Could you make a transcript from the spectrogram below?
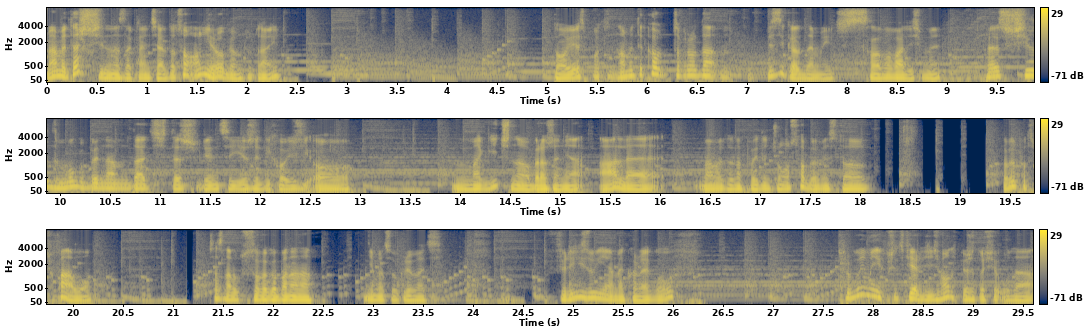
Mamy też silne zaklęcia, ale to co oni robią tutaj? To jest. No my tylko, co prawda, physical damage salwowaliśmy. PS Shield mógłby nam dać też więcej, jeżeli chodzi o magiczne obrażenia, ale mamy to na pojedynczą osobę, więc to. To by potrwało. Czas na luksusowego banana. Nie ma co ukrywać. Frizujemy kolegów. Spróbujmy ich przytwierdzić. Wątpię, że to się uda,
